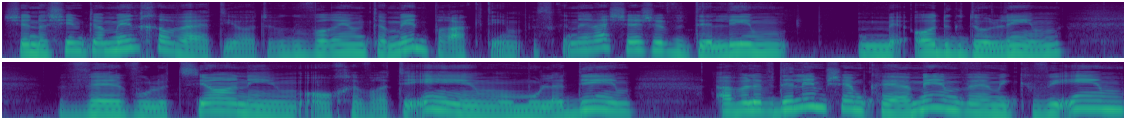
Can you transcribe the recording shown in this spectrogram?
שנשים תמיד חווייתיות וגברים תמיד פרקטיים, אז כנראה שיש הבדלים מאוד גדולים ואבולוציוניים או חברתיים או מולדים, אבל הבדלים שהם קיימים והם עקביים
